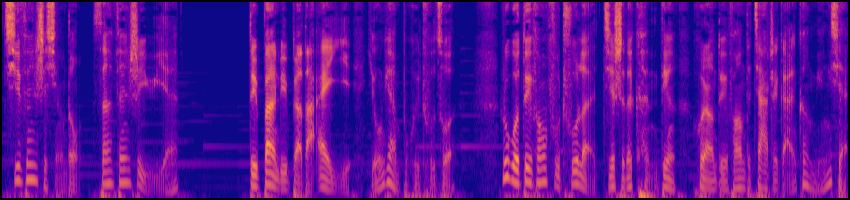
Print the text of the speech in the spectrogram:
七分是行动，三分是语言。对伴侣表达爱意，永远不会出错。如果对方付出了，及时的肯定会让对方的价值感更明显。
